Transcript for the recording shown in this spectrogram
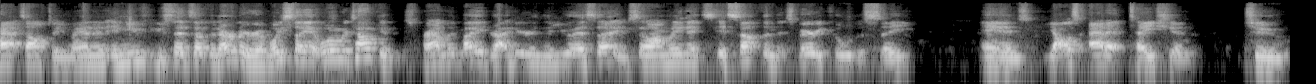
hats off to you, man. And, and you you said something earlier, and we say it when we're talking. It's proudly made right here in the USA. So I mean, it's it's something that's very cool to see, and y'all's adaptation to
